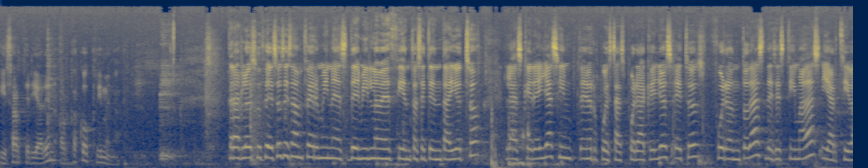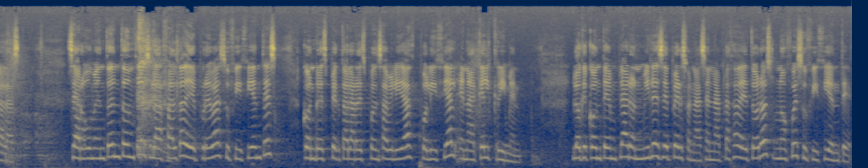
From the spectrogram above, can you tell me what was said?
Gizarteriaren aurkako krimenak. Tras los sucesos de San Fermines de 1978, las querellas interpuestas por aquellos hechos fueron todas desestimadas y archivadas. Se argumentó entonces la falta de pruebas suficientes con respecto a la responsabilidad policial en aquel crimen. Lo que contemplaron miles de personas en la Plaza de Toros no fue suficiente.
